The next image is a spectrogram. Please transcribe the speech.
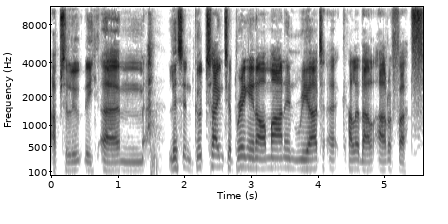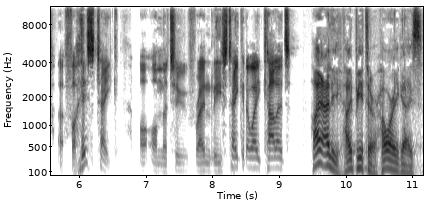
Absolutely. Um, listen, good time to bring in our man in Riyadh, uh, Khaled Alarafah, uh, for his take on the two friendlies. Take it away, Khaled. Hi, Ali. Hi, Peter. How are you guys?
